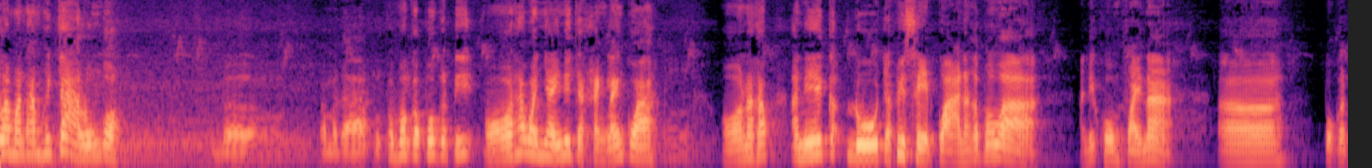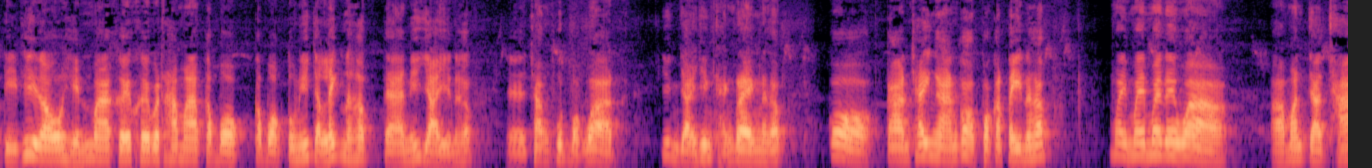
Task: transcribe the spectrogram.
แล้วมันทำให้จ้าลงก่อเบอร์ ธรรมดาปก็บอกกับปกติ อ๋อ ถ้าวันใหญ่นี่จะแข็งแรงกว่าอืมอ๋อ นะครับ อันนี้ก็ดูจะพิเศษกว่านะครับ เพราะว่า อันนี้โคมไฟหน้าเอ่อปกติที่เราเห็นมาเคยเคยไปทำมากระบอกกระบอกตรงนี้จะเล็กนะครับ แต่อันนี้ใหญ่นะครับเอ่อช่างพุทธบอกว่ายิ่งใหญ่ยิ่งแข็งแรงนะครับ ก็การใช้งานก็ปกตินะครับ ไม่ไม่ไม่ได้ว่าอ่ามันจะช้า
